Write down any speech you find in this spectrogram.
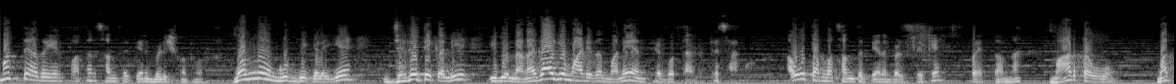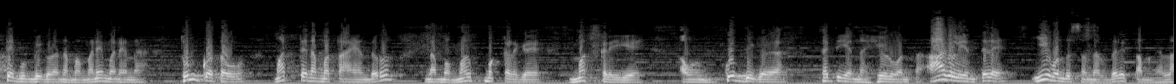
ಮತ್ತೆ ಅದು ಏನಪ್ಪಾ ಅಂದ್ರೆ ಸಂತತಿಯನ್ನು ಬೆಳೆಸ್ಕೊಂತ ಒಮ್ಮೆ ಗುಬ್ಬಿಗಳಿಗೆ ಜೆನೆಟಿಕಲಿ ಇದು ನನಗಾಗಿ ಮಾಡಿದ ಮನೆ ಅಂತ ಹೇಳಿ ಗೊತ್ತಾಗ್ಬಿಟ್ರೆ ಸಾಕು. ಅವು ತಮ್ಮ ಸಂತತಿಯನ್ನು ಬೆಳೆಸಲಿಕ್ಕೆ ಪ್ರಯತ್ನವನ್ನ ಮಾಡ್ತಾವು. ಮತ್ತೆ ಗುಬ್ಬಿಗಳು ನಮ್ಮ ಮನೆ ಮನೆಯನ್ನ ತುಂಬ್ಕೋತಾವು. ಮತ್ತೆ ನಮ್ಮ ತಾಯಂದರು ನಮ್ಮ ಮಕ್ಕಳಿಗೆ ಮಕ್ಕಳಿಗೆ, ಅವನ ಗುಬ್ಬಿಗಳ ಕಥೆಯನ್ನ ಹೇಳುವಂತ ಆಗಲಿ ಅಂತೇಳಿ ಈ ಒಂದು ಸಂದರ್ಭದಲ್ಲಿ ತಮ್ಮನ್ನೆಲ್ಲ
